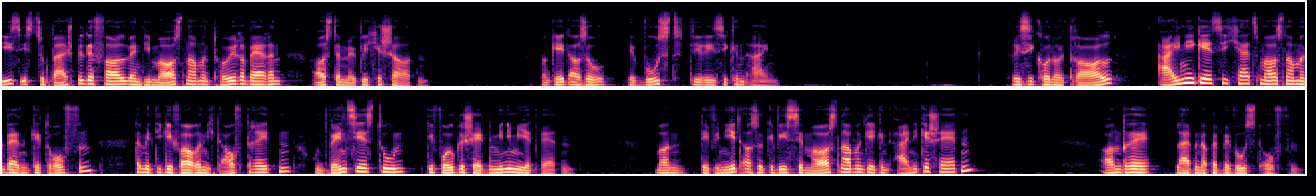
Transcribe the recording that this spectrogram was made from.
Dies ist zum Beispiel der Fall, wenn die Maßnahmen teurer wären als der mögliche Schaden. Man geht also bewusst die Risiken ein. Risikoneutral. Einige Sicherheitsmaßnahmen werden getroffen, damit die Gefahren nicht auftreten und wenn sie es tun, die Folgeschäden minimiert werden. Man definiert also gewisse Maßnahmen gegen einige Schäden, andere bleiben aber bewusst offen.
